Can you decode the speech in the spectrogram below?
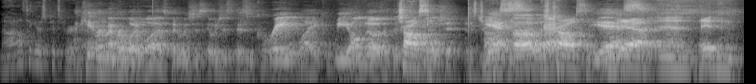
No, I don't think it was Pittsburgh. I can't remember what it was, but it was just it was just this great like we all know that this Charleston. is bullshit. It was Charleston. Yes. Oh, It was. Charleston. Yes. Yeah, and they had been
